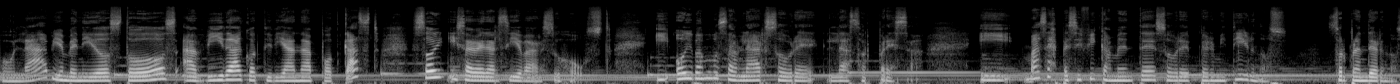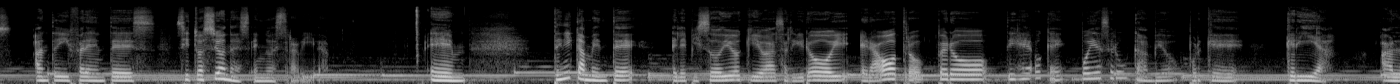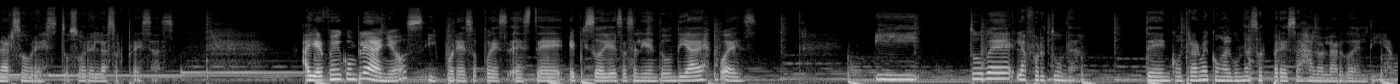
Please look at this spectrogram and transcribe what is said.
Hola, bienvenidos todos a Vida Cotidiana Podcast. Soy Isabel Alcíbar, su host, y hoy vamos a hablar sobre la sorpresa y más específicamente sobre permitirnos sorprendernos ante diferentes situaciones en nuestra vida. Em, técnicamente el episodio que iba a salir hoy era otro, pero dije, ok, voy a hacer un cambio porque quería hablar sobre esto, sobre las sorpresas. Ayer fue mi cumpleaños y por eso pues este episodio está saliendo un día después. Y tuve la fortuna de encontrarme con algunas sorpresas a lo largo del día.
